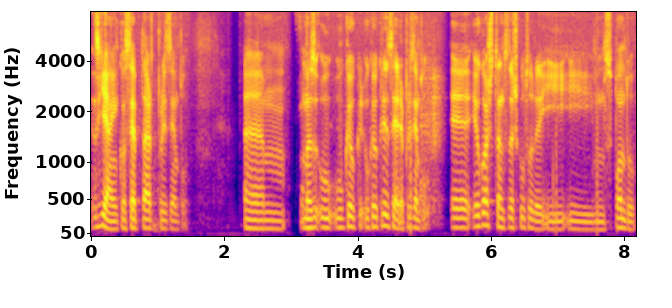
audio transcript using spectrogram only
Yeah, em concept art, por exemplo. Um, mas o, o, que eu, o que eu queria dizer é, por exemplo, eh, eu gosto tanto da escultura e, e supondo,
